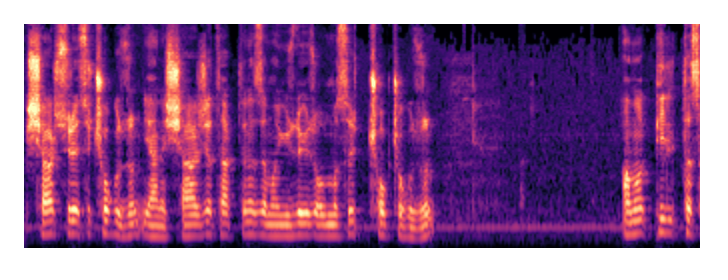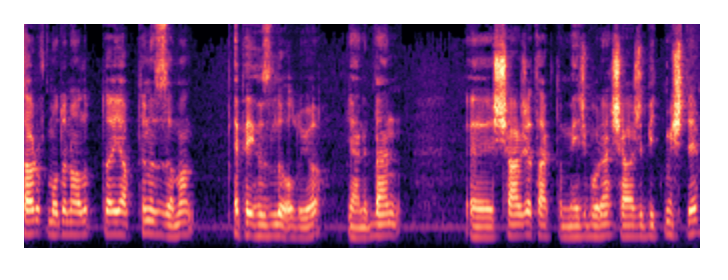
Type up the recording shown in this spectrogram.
Şarj süresi çok uzun. Yani şarja taktığınız zaman %100 olması çok çok uzun. Ama pil tasarruf modunu alıp da yaptığınız zaman epey hızlı oluyor. Yani ben e, şarja taktım mecburen şarjı bitmişti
